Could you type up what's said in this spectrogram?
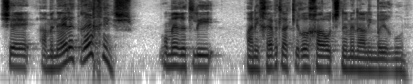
שהמנהלת רכש אומרת לי, אני חייבת להכיר לך עוד שני מנהלים בארגון.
